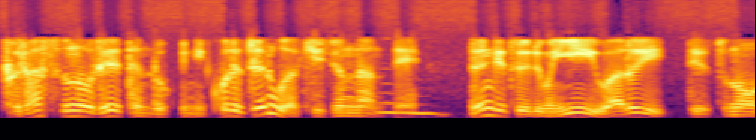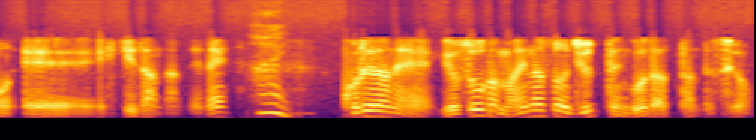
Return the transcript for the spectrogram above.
プラスの0.62、これゼロが基準なんで、うん、前月よりもいい、悪いっていう、その、えー、引き算なんでね。はい。これはね、予想がマイナスの10.5だったんですよ。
